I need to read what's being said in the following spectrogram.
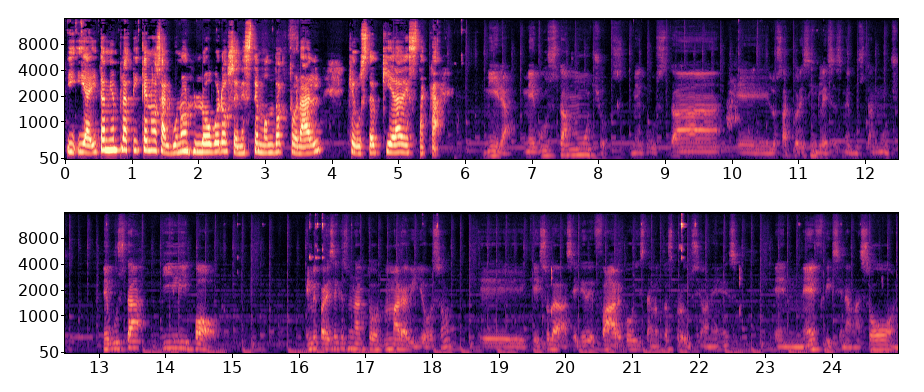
Y, ahí también platíquenos algunos logros en este mundo actoral que usted quiera destacar. Mira, me gustan muchos. Me gusta, eh, los actores ingleses me gustan mucho. Me gusta Billy Bob. Él me parece que es un actor maravilloso, eh, que hizo la serie de Fargo y está en otras producciones en Netflix, en Amazon,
